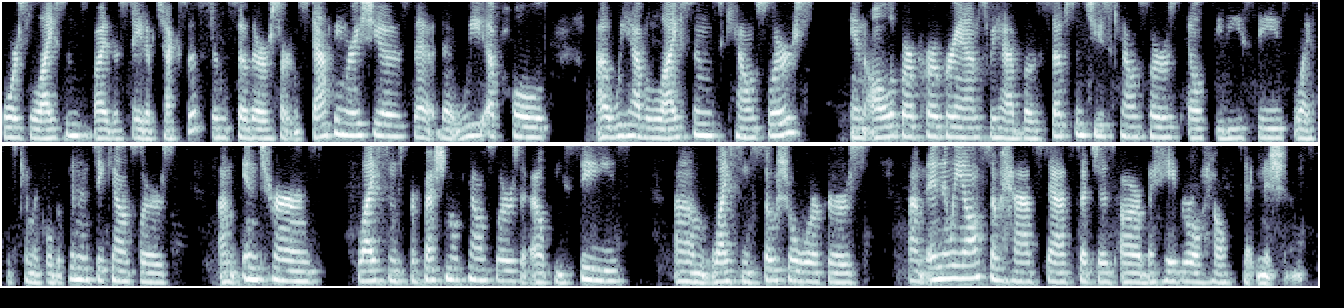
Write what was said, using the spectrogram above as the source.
course, licensed by the state of Texas, and so there are certain staffing ratios that, that we uphold. Uh, we have licensed counselors in all of our programs. We have both substance use counselors, LCDCs, licensed chemical dependency counselors, um, interns, licensed professional counselors at LPCs, um, licensed social workers. Um, and then we also have staff such as our behavioral health technicians.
